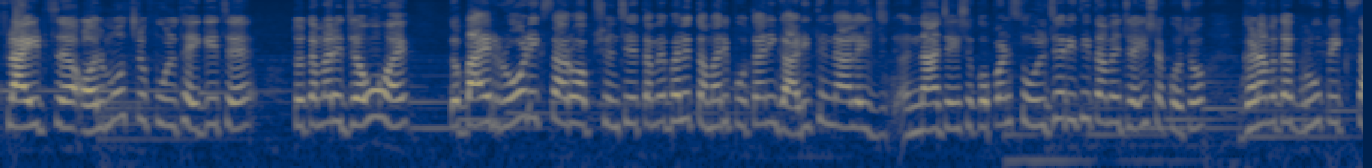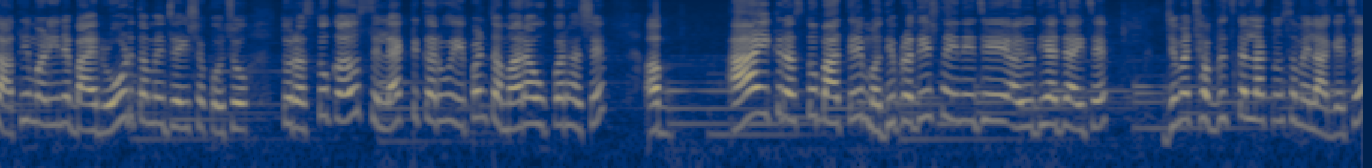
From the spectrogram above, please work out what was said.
ફ્લાઇટ્સ ઓલમોસ્ટ ફૂલ થઈ ગઈ છે. તો તમારે જવું હોય, તો બાય રોડ એક સારો ઓપ્શન છે. તમે ભલે તમારી પોતાની ગાડીથી ના લઈ ના જઈ શકો, પણ સોલ્જરીથી તમે જઈ શકો છો. ઘણા બધા ગ્રુપ એક સાથે મળીને બાય રોડ તમે જઈ શકો છો. તો રસ્તો કયો સિલેક્ટ કરવો એ પણ તમારા ઉપર હશે. આ એક રસ્તો બાદ કરીએ મધ્યપ્રદેશ થઈને જે અયોધ્યા જાય છે, જેમાં છવ્વીસ કલાકનો સમય લાગે છે.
